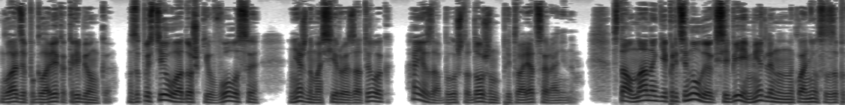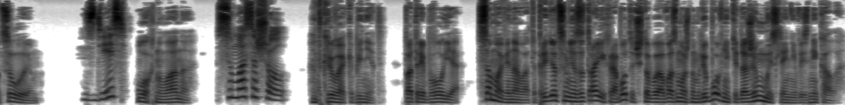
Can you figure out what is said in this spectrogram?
гладя по голове, как ребенка. Запустила ладошки в волосы, нежно массируя затылок, а я забыл, что должен притворяться раненым. Встал на ноги, притянул ее к себе и медленно наклонился за поцелуем. «Здесь?» — охнула она. «С ума сошел!» «Открывай кабинет», — потребовал я. «Сама виновата. Придется мне за троих работать, чтобы о возможном любовнике даже мысли не возникало».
